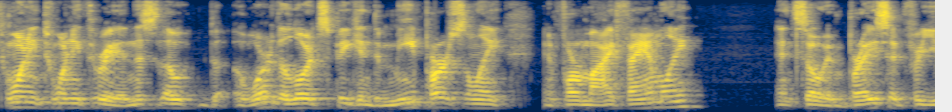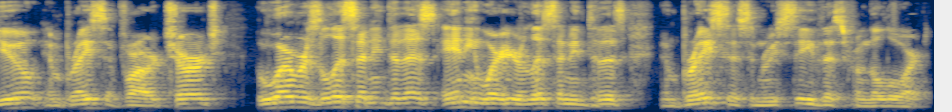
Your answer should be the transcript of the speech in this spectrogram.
2023 and this is the, the word of the lord speaking to me personally and for my family and so embrace it for you embrace it for our church whoever's listening to this anywhere you're listening to this embrace this and receive this from the lord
